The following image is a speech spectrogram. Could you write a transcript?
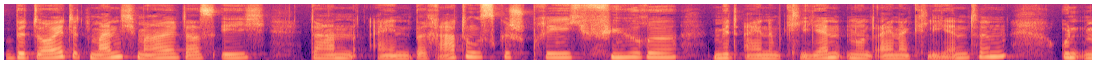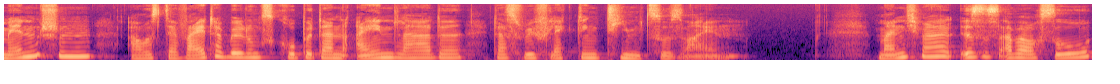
bedeutet manchmal, dass ich dann ein Beratungsgespräch führe mit einem Klienten und einer Klientin und Menschen aus der Weiterbildungsgruppe dann einlade, das Reflecting Team zu sein. Manchmal ist es aber auch so,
